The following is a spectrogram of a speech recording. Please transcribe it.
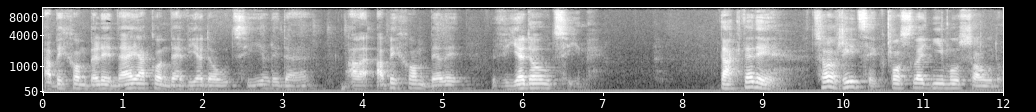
Abychom byli ne jako nevědoucí lidé, ale abychom byli vědoucími. Tak tedy, co říci k poslednímu soudu,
